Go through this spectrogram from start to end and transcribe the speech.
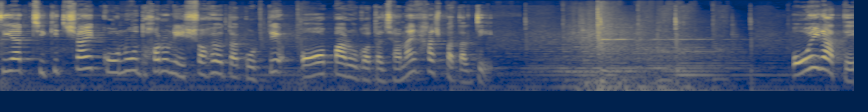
জিয়ার চিকিৎসায় কোনো ধরনের সহায়তা করতে অপারগতা জানায় হাসপাতালটি। ওই রাতে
